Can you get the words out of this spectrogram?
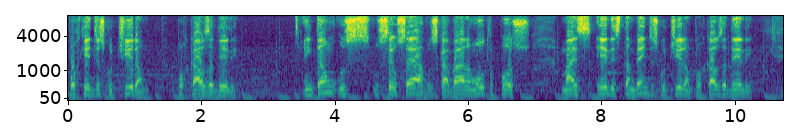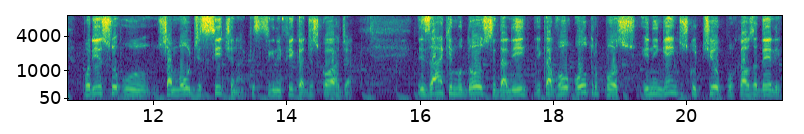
porque discutiram por causa dele. Então os, os seus servos cavaram outro poço, mas eles também discutiram por causa dele. Por isso o chamou de Sitna, que significa discórdia. Isaac mudou-se dali e cavou outro poço, e ninguém discutiu por causa dele.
